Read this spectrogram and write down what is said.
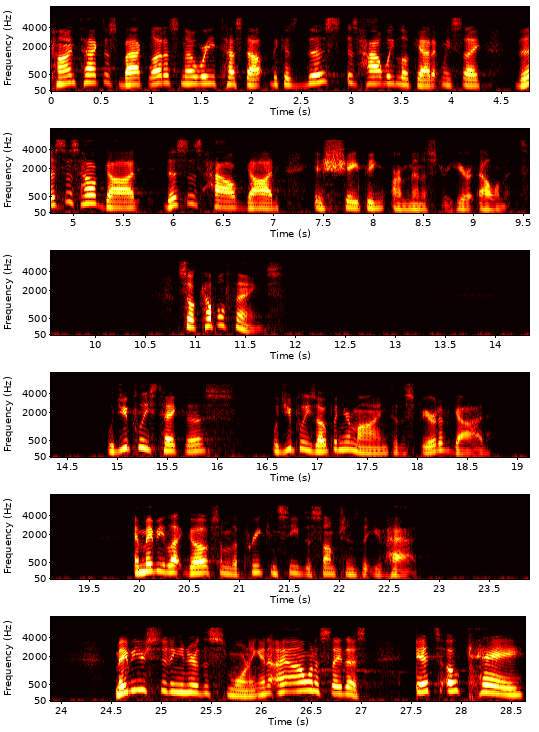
Contact us back. Let us know where you test out because this is how we look at it and we say, this is how God, this is how God is shaping our ministry here at Element. So a couple things. Would you please take this? Would you please open your mind to the Spirit of God? And maybe let go of some of the preconceived assumptions that you've had. Maybe you're sitting in here this morning, and I, I want to say this it's okay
